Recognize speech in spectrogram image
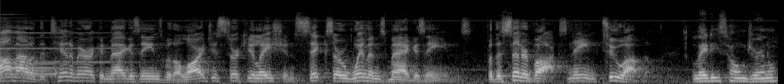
Tom, out of the 10 American magazines with the largest circulation, six are women's magazines. For the center box, name two of them. Ladies' Home Journal,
